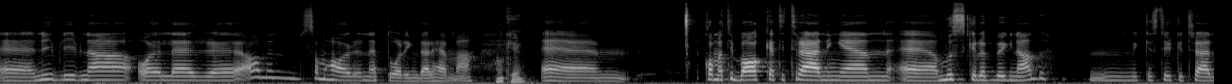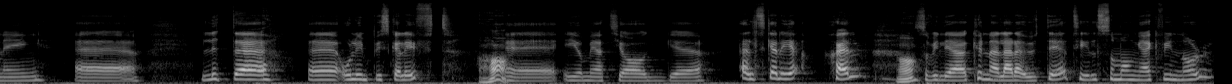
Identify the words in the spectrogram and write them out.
eh, nyblivna och, eller eh, ja, men som har en ettåring där hemma. Okay. Eh, komma tillbaka till träningen, eh, muskeluppbyggnad, mm, mycket styrketräning, eh, lite eh, olympiska lyft. I och med att jag älskar det själv ja. så vill jag kunna lära ut det till så många kvinnor.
